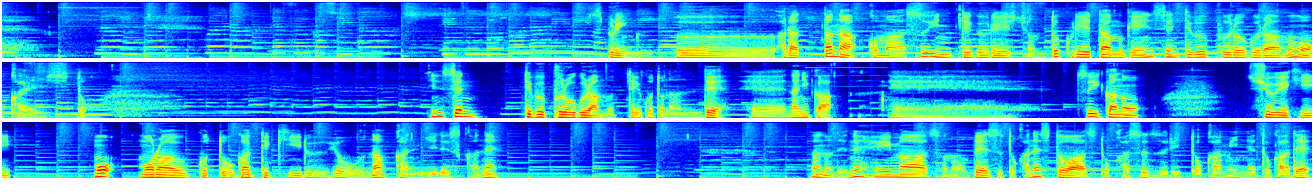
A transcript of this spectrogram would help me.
スプリング。新たなコマースインテグレーションとクリエイター向けインセンティブプログラムを開始と。インセンティブプログラムっていうことなんで、えー、何か、えー、追加の収益ももらうことができるような感じですかね。なのでね、今、そのベースとかね、ストアーズとかスズリとかミンネとかで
